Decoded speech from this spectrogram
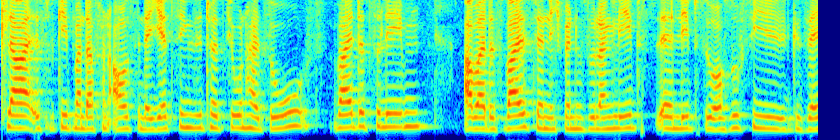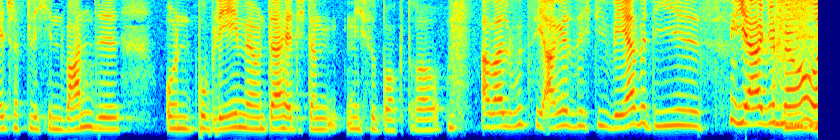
klar ist, geht man davon aus, in der jetzigen Situation halt so weiterzuleben. Aber das weißt ja nicht, wenn du so lange lebst, erlebst du auch so viel gesellschaftlichen Wandel und Probleme und da hätte ich dann nicht so Bock drauf. Aber Luzi angelt sich die Werbedeals. Ja, genau.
